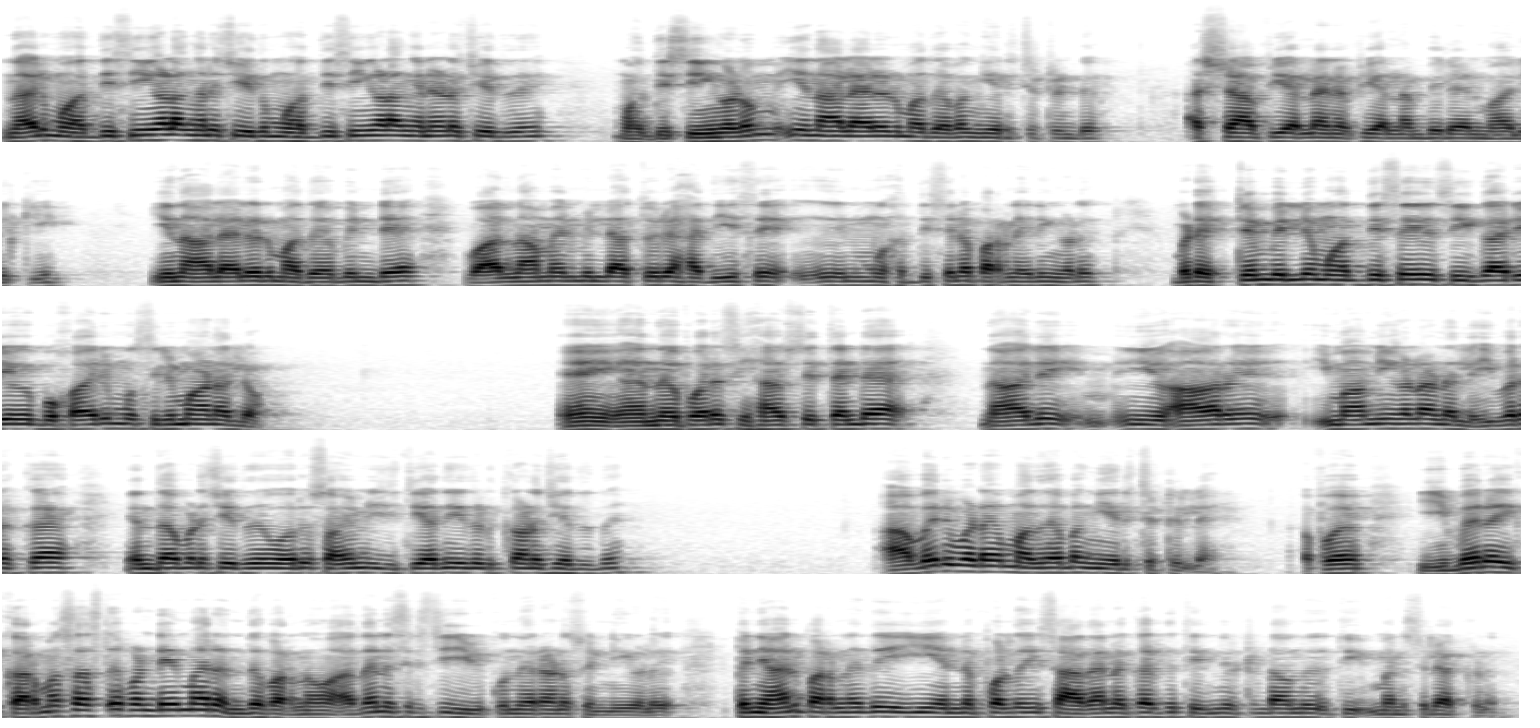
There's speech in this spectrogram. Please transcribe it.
എന്നാലും മുഹദ്ദിസീങ്ങൾ അങ്ങനെ ചെയ്തു. മുഹദ്ദിസീങ്ങൾ അങ്ങനെയാണോ ചെയ്തത്? മുഹദ്ദിസീങ്ങളും ഈ നാലാലൊരു മതം അംഗീകരിച്ചിട്ടുണ്ട്. അഷാഫി അല്ല നഫി അല്ല നബിൽ അൽ മാലിക്കി ഈ നാലാലൊരു മതബിന്റെ വാൽനാമനമില്ലാത്തൊരു ഹദീസ് മുഹദ്ദിസിനെ പറഞ്ഞത് നിങ്ങൾ ഇവിടെ ഏറ്റവും വലിയ മുഹദ്ദിസ് സ്വീകാര്യ ബുഹാരി മുസ്ലിമാണല്ലോ. എന്നതുപോലെ സിഹാസിത്തന്റെ നാല് ആറ് ഇമാമികളാണല്ലോ. ഇവരൊക്കെ എന്താ ഇവിടെ ചെയ്തത്? ഓരോ സ്വയം ഇത്യാദി ചെയ്തെടുക്കുകയാണ് ചെയ്തത്. അവരിവിടെ മതം അംഗീകരിച്ചിട്ടില്ലേ? അപ്പോൾ ഇവരെ ഈ കർമ്മശാസ്ത്ര പണ്ഡിതന്മാർ എന്ത് പറഞ്ഞു? അതനുസരിച്ച് ജീവിക്കുന്നവരാണ് സുന്നികൾ ഇപ്പം ഞാൻ പറഞ്ഞത് ഈ എന്നെപ്പോലത്തെ ഈ സാധാരണക്കാർക്ക് തിരിഞ്ഞിട്ടുണ്ടാവുന്ന മനസ്സിലാക്കണം.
